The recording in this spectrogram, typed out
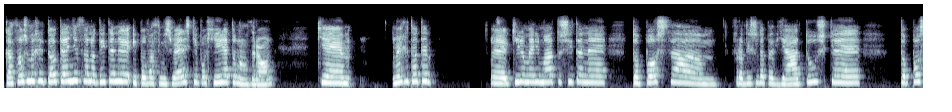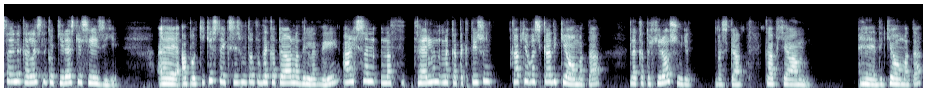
καθώς μέχρι τότε ένιωθαν ότι ήταν υποβαθμισμένες και υποχείρια των ανδρών και μέχρι τότε ε, κύριο μέλημά τους ήταν το πώς θα φροντίσουν τα παιδιά τους και το πώς θα είναι καλές νοικοκυρές και σύζυγοι. Ε, από εκεί και στο εξής, μετά το 10ο αιώνα δηλαδή, άρχισαν να θέλουν να κατακτήσουν κάποια βασικά δικαιώματα, να κατοχυρώσουν για, βασικά κάποια ε, δικαιώματα,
